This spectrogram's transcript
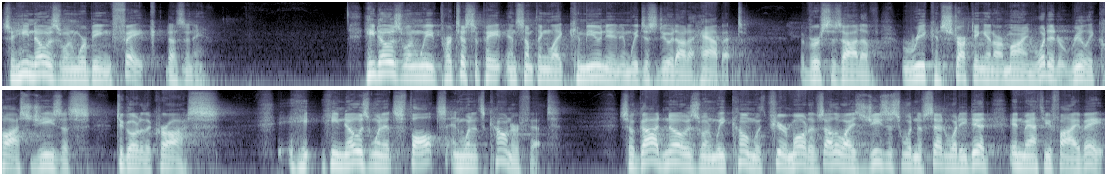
So He knows when we're being fake, doesn't He? He knows when we participate in something like communion and we just do it out of habit versus out of reconstructing in our mind what did it really cost Jesus to go to the cross. He, he knows when it's false and when it's counterfeit. So God knows when we come with pure motives. Otherwise, Jesus wouldn't have said what he did in Matthew 5 8.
